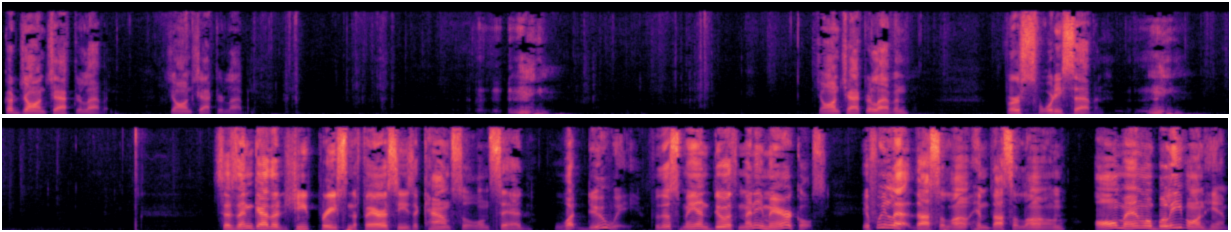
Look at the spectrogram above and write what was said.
Go to John chapter 11. John chapter 11. John chapter 11 verse 47. says, Then gathered the chief priests and the Pharisees a council, and said, What do we? For this man doeth many miracles. If we let thus alone, him thus alone, all men will believe on him,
